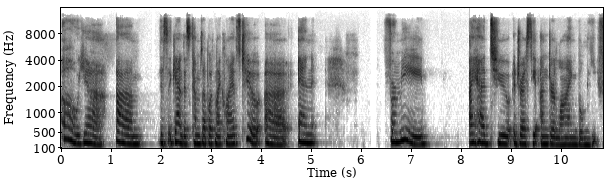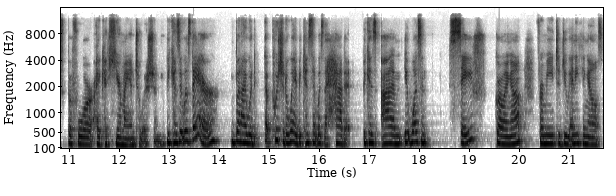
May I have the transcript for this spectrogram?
oh yeah. Um this again this comes up with my clients too. Uh and for me I had to address the underlying belief before I could hear my intuition because it was there, but I would uh, push it away because it was the habit because um, it wasn't safe growing up for me to do anything else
